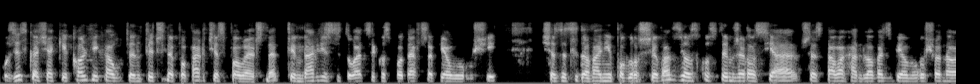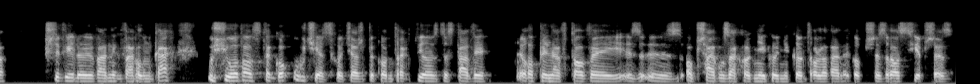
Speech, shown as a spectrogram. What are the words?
uzyskać jakiekolwiek autentyczne poparcie społeczne, tym bardziej sytuacja gospodarcza Białorusi się zdecydowanie pogorszyła, w związku z tym, że Rosja przestała handlować z Białorusią na przywilejowanych warunkach. Usiłował z tego uciec, chociażby kontraktując dostawy ropy naftowej z, z obszaru zachodniego niekontrolowanego przez Rosję, przez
